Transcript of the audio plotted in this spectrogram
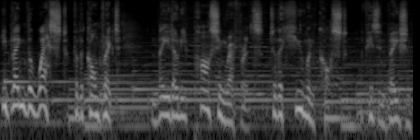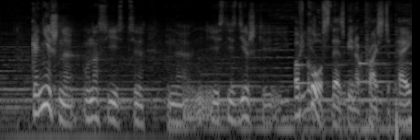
He blamed the West for the conflict made only passing reference to the human cost of his invasion. Of course, there's been a price to pay,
